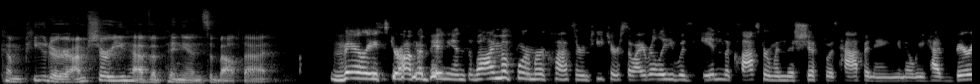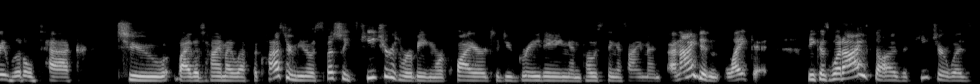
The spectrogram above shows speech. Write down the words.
computer. I'm sure you have opinions about that. Very strong opinions. Well, I'm a former classroom teacher, so I really was in the classroom when this shift was happening. You know, we had very little tech to by the time I left the classroom, you know, especially teachers were being required to do grading and posting assignments. And I didn't like it because what I saw as a teacher was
